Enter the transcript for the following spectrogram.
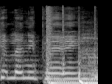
kill any pain.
